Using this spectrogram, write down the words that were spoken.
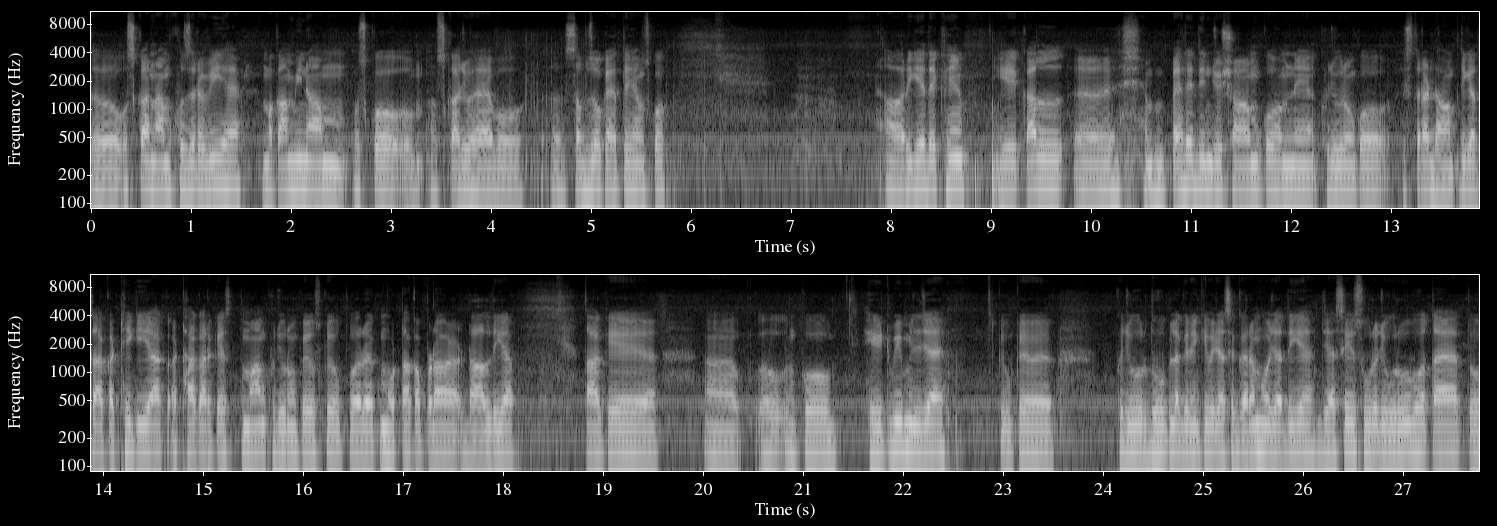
तो उसका नाम खुजरवी है। मकामी नाम उसको, उसका जो है वो सब्ज़ो कहते हैं उसको। और ये देखें, ये कल पहले दिन जो शाम को हमने खजूरों को इस तरह ढांप दिया था, इकट्ठी किया, इकट्ठा करके तमाम खजूरों के उसके ऊपर एक मोटा कपड़ा डाल दिया, ताकि उनको हीट भी मिल जाए, क्योंकि खजूर धूप लगने की वजह से गर्म हो जाती है। जैसे ही सूरज गुरूब होता है तो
